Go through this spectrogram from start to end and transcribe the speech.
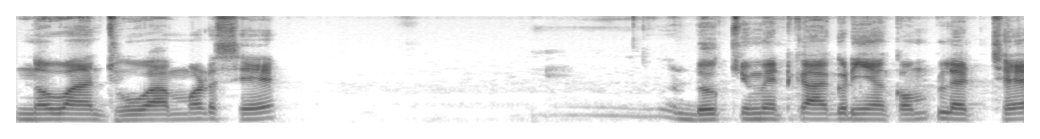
નવા જોવા મળશે. ડોક્યુમેન્ટ કાગળિયા કમ્પ્લેટ છે.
